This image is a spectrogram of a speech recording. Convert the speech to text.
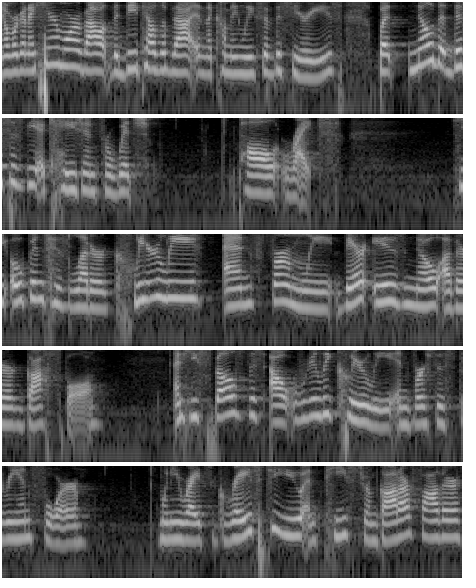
Now, we're going to hear more about the details of that in the coming weeks of the series, but know that this is the occasion for which Paul writes. He opens his letter clearly and firmly there is no other gospel. And he spells this out really clearly in verses 3 and 4 when he writes, Grace to you and peace from God our Father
